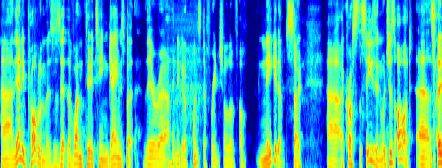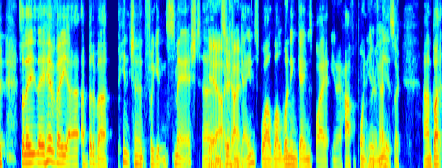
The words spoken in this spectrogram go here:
Uh, the only problem is, is that they've won 13 games, but they're uh, I think they've got a points differential of, of negative. So uh, across the season, which is odd. Uh, so so they they have a a, bit of a penchant for getting smashed uh, Yeah, in certain okay. games, while while winning games by you know half a point here and there. So, um, but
